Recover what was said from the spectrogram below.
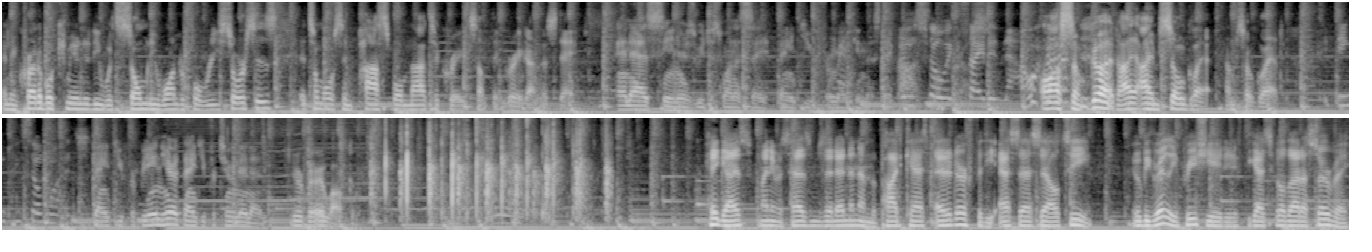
an incredible community with so many wonderful resources. It's almost impossible not to create something great on this day. And as seniors, we just want to say thank you for making this day I'm possible. so excited now. Awesome. Good. I, I'm so glad. I'm so glad. Thank you so much. Thank you for being here. Thank you for tuning in. You're very welcome. Hey guys, my name is Hazm Zedden and I'm the podcast editor for the SSLT. It would be greatly appreciated if you guys filled out a survey.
